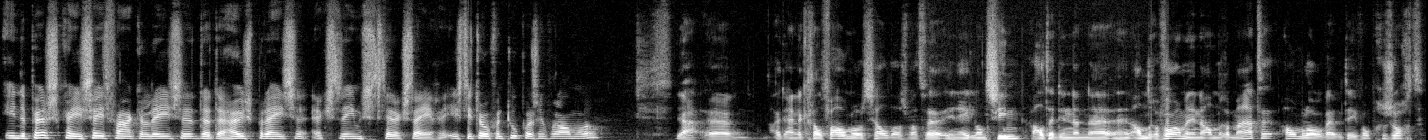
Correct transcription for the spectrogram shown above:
In de pers kan je steeds vaker lezen dat de huisprijzen extreem sterk stijgen. Is dit ook van toepassing voor Almelo? Ja, uh, uiteindelijk geldt voor Almelo hetzelfde als wat we in Nederland zien. Altijd in een, uh, een andere vorm en in een andere mate. Almelo, we hebben het even opgezocht.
